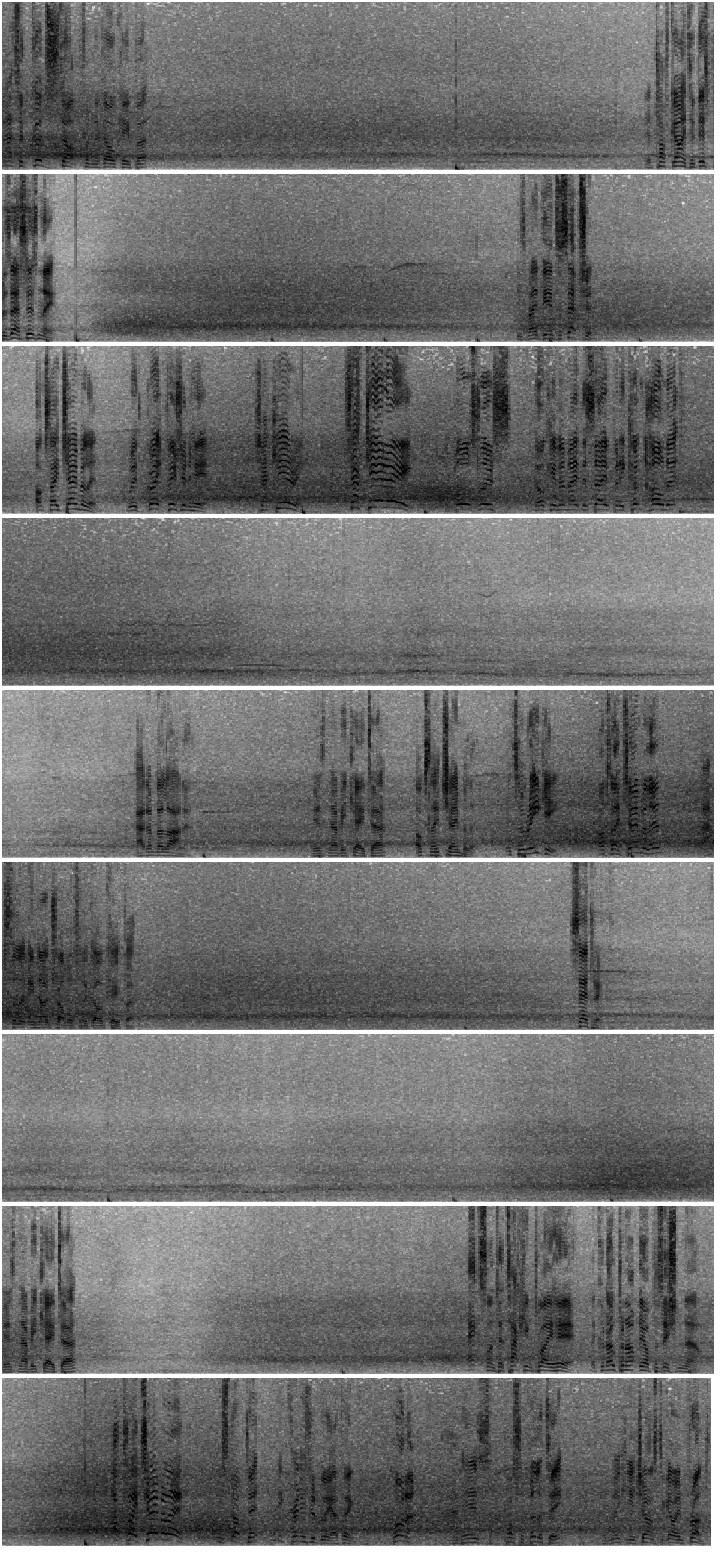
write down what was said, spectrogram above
That's a good stop from the goalkeeper. A tough guy to dispossess, isn't he? He's made the interception. Oxlade-Chamberlain with great vision here. Shaqiri. Shaqiri! The ball's loose. Goalkeeper made the save, but he couldn't hold it. Adam Lallana. Here's Naby Keita. Oxlade-Chamberlain. It's Origi. Oxlade-Chamberlain. Absolutely no trouble for the goalkeeper. Cedric. Here's Naby Keita. Excellent attacking play here. They could open up the opposition now. Oxlade-Chamberlain! He stopped it pretty creditably, I think. Corner. And here's a possibility of making a chance to go in front.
